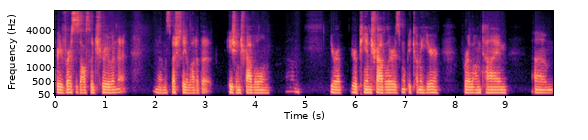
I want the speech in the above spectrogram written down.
the reverse is also true and that um, especially a lot of the asian travel um, europe european travelers won't be coming here for a long time. Um,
